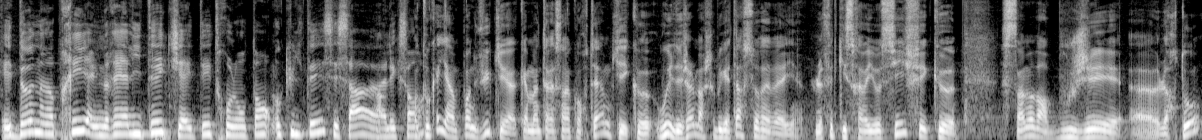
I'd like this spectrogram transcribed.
et, donne un prix à une réalité qui a été trop longtemps occultée. C'est ça, Alexandre En tout cas, il y a un point de vue qui est quand même intéressant à court terme, qui est que oui, déjà le marché obligataire se réveille. Le fait qu'il se réveille aussi fait que, sans avoir bougé euh, leur taux,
